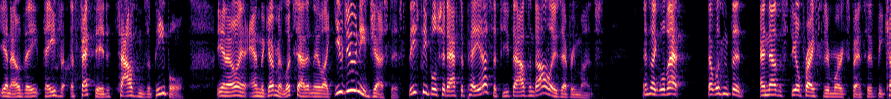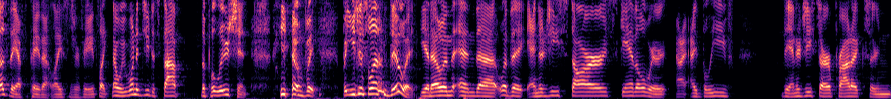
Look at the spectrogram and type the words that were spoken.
You know, they they've affected thousands of people you know, and, and, the government looks at it and they're like, you do need justice. These people should have to pay us a few thousand dollars every month. And it's like, well, that, that wasn't the, and now the steel prices are more expensive because they have to pay that licensure fee. It's like, no, we wanted you to stop the pollution, you know, but, but you just let them do it, you know, and, and, uh, what the Energy Star scandal where I, I believe the Energy Star products are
